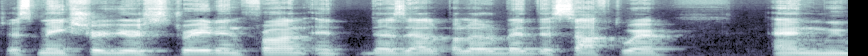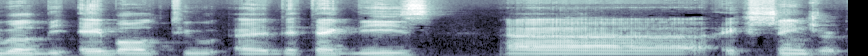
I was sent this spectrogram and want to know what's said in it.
Just make sure you're straight in front. It does help a little bit, the software, and we will be able to uh, detect these uh, exchanger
